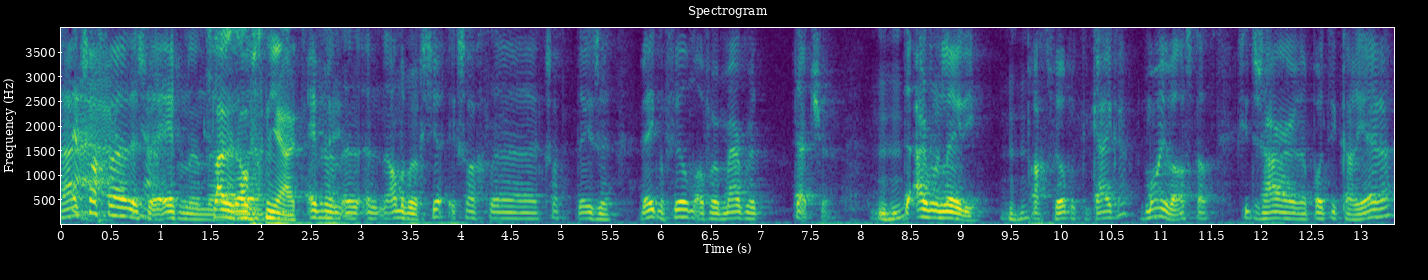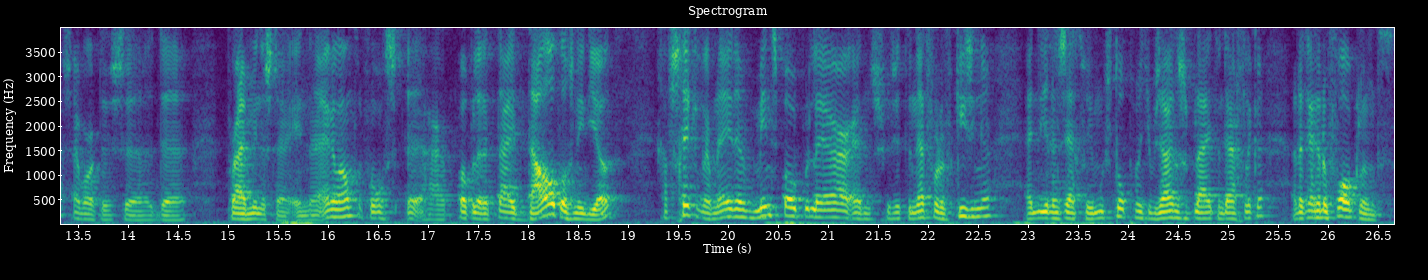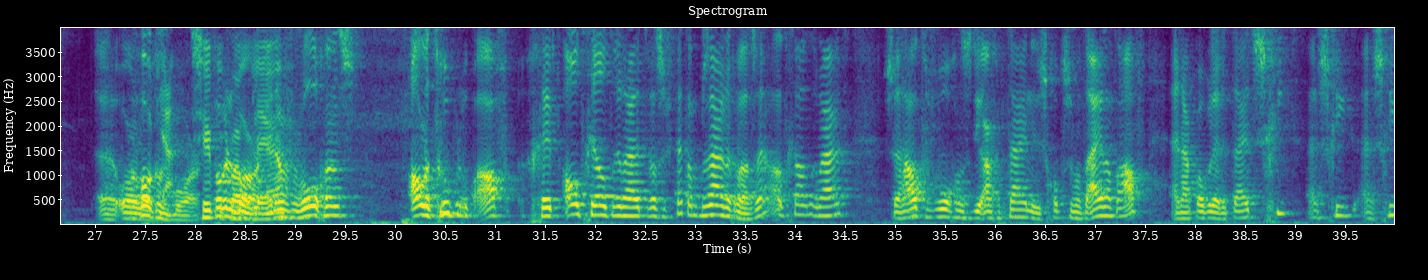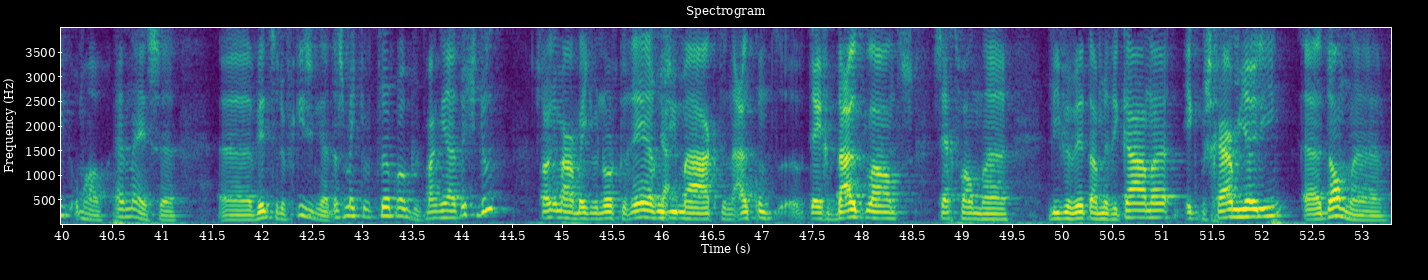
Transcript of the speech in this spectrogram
Ja, ik zag eh, dus Ja. even een... Ik sluit het eh, overigens niet uit. Even een, een, een ander bruggetje. Ik zag, eh, ik zag deze week een film over Margaret Thatcher. Mhm. The Iron Lady. Mhm. Prachtig film, ik kan kijken. Het mooie was dat, je ziet dus haar politieke carrière. Zij wordt dus eh, de prime minister in eh, Engeland. Vervolgens eh, haar populariteit daalt als een idioot. Gaat verschrikkelijk naar beneden, minst populair. En ze zitten net voor de verkiezingen. En iedereen zegt, van, je moet stoppen met je bezuinigingsbeleid en dergelijke. En dan krijg je de Falkland eh oorlog. Falkland Ja, super War. En dan vervolgens alle troepen erop af. Geeft al het geld erin uit terwijl ze vet aan het bezuinigen was. Hè? Al het geld erin uit. Ze haalt vervolgens die Argentijnen, die schopt ze van het eiland af. En haar populariteit schiet en schiet en schiet omhoog. En ineens eh eh, wint ze de verkiezingen. Dat is een beetje wat Trump ook doet. Maakt niet uit wat je doet. Zolang je maar een beetje met Noord-Korea ruzie maakt. En uitkomt eh, tegen het buitenland. Zegt van, lieve witte Amerikanen, ik bescherm jullie. dan ben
